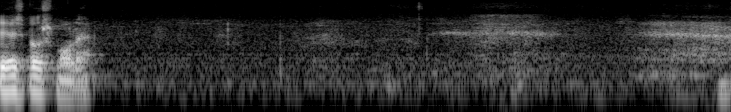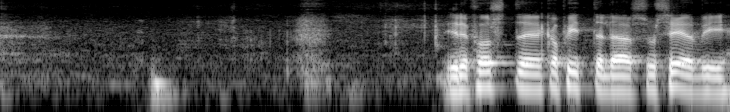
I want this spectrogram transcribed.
Det er spørsmålet. I det første kapittel der så ser vi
